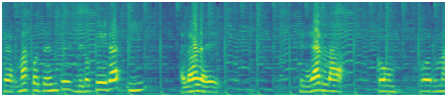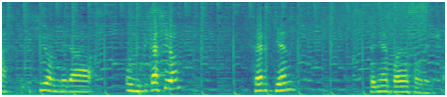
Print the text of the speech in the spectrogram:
ser más potente de lo que era y a la hora de generar la conformación de la unificación, ser quien tenía el poder sobre ella.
